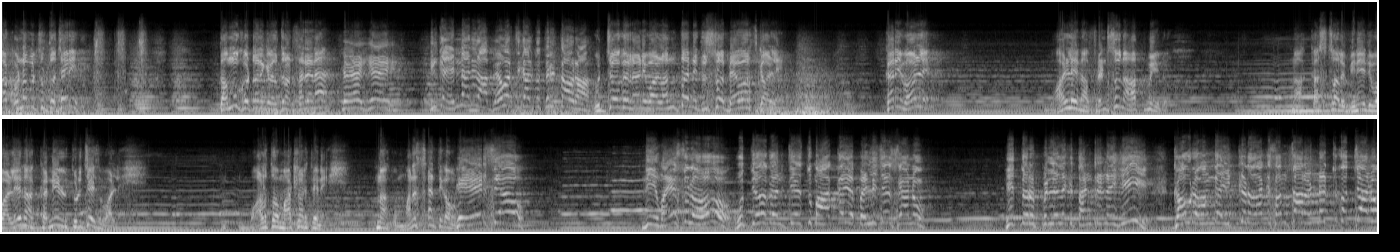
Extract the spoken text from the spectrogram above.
ఆ కొండ ముచ్చులతో చేరి దమ్ము కొట్టడానికి వెళ్తున్నాను సరేనా? ఇంకా ఎన్నాళ్ళు ఆ బేవర్చకాలతో తిరుగుతావురా? ఉద్యోగం రాని వాళ్ళంతా నీ దృష్టిలో బేవర్స్ కాళ్ళే కానీ వాళ్ళే. వాళ్ళే నా ఫ్రెండ్స్ నా ఆత్మీయులు. నా కష్టాలు వినేది వాళ్ళే నా కన్నీళ్ళు తుడిచేది వాళ్ళే. వాళ్ళతో మాట్లాడితేనే నాకు మనశ్శాంతిగా ఏడ్చావు? నీ వయసులో ఉద్యోగం చేస్తూ మా అక్కయ్య పెళ్ళి చేశాను. ఇద్దరు పిల్లలకి తండ్రినయ్యి గౌరవంగా ఇక్కడ దాకా సంసారం నెట్టుకొచ్చాను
